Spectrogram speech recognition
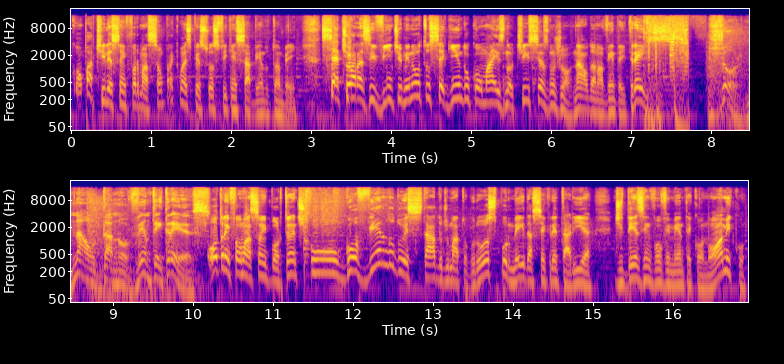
Compartilhe essa informação para que mais pessoas fiquem sabendo também. 7 horas e 20 minutos, seguindo com mais notícias no Jornal da 93. Jornal da 93. Outra informação importante: o governo do estado de Mato Grosso, por meio da Secretaria de Desenvolvimento Econômico,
